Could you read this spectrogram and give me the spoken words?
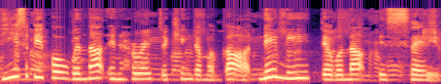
these people will not inherit the kingdom of God. Namely, they will not be saved.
